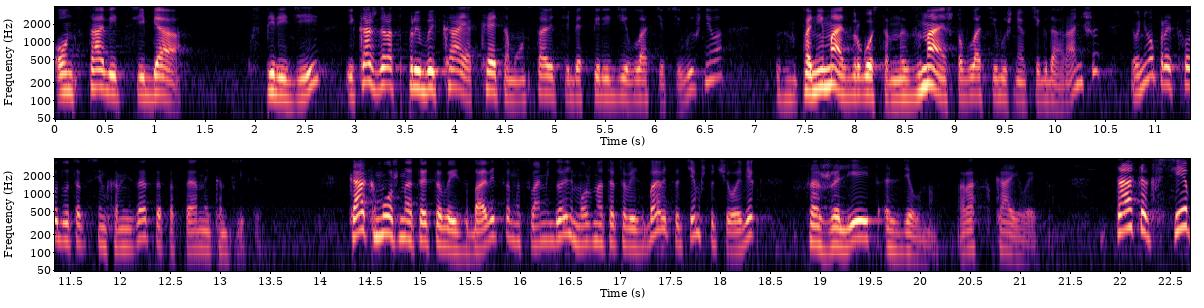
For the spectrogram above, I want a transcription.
он ставит себя впереди, и каждый раз привыкая к этому, он ставит себя впереди власти Всевышнего, понимая, с другой стороны, зная, что власть Всевышнего всегда раньше, и у него происходит вот эта синхронизация, постоянные конфликты. Как можно от этого избавиться? Мы с вами говорили, можно от этого избавиться тем, что человек сожалеет о сделанном, раскаивается. Так как все,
